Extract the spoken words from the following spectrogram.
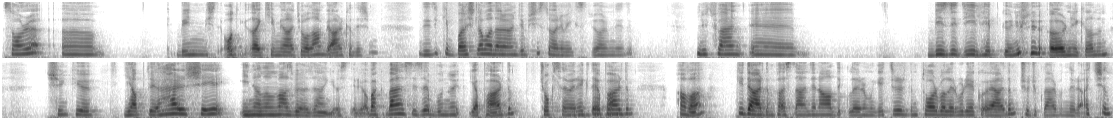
Sonra e, benim işte o da kimyacı olan bir arkadaşım dedi ki başlamadan önce bir şey söylemek istiyorum dedi. Lütfen e, bizi değil hep gönüllü örnek alın. Çünkü yaptığı her şeye inanılmaz bir özen gösteriyor. Bak ben size bunu yapardım. Çok severek de yapardım. Ama giderdim pastaneden aldıklarımı getirirdim. Torbaları buraya koyardım. Çocuklar bunları açın.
